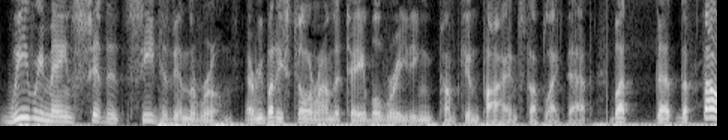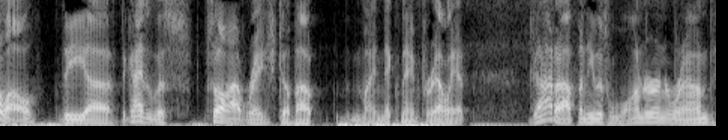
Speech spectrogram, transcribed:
we remain seated seated in the room. Everybody's still around the table. We're eating pumpkin pie and stuff like that. But the the fellow, the uh, the guy that was so outraged about my nickname for Elliott, got up and he was wandering around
